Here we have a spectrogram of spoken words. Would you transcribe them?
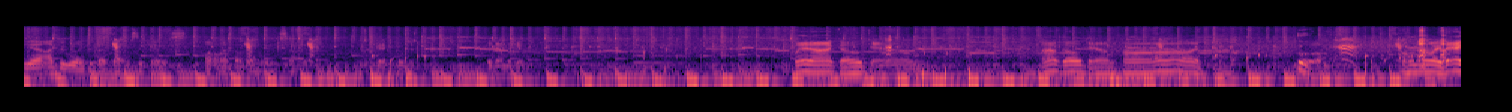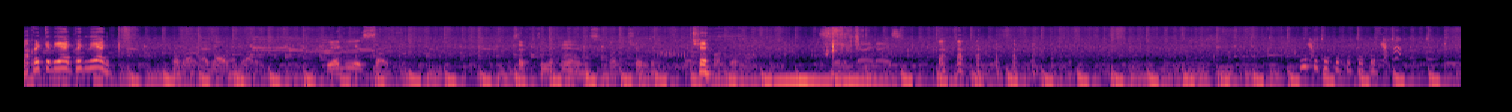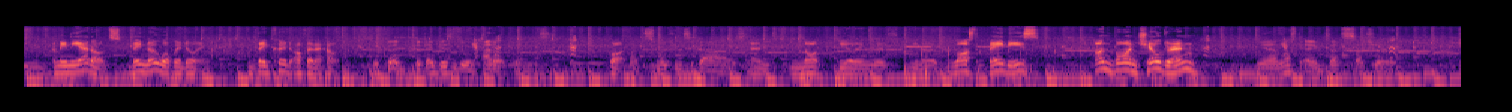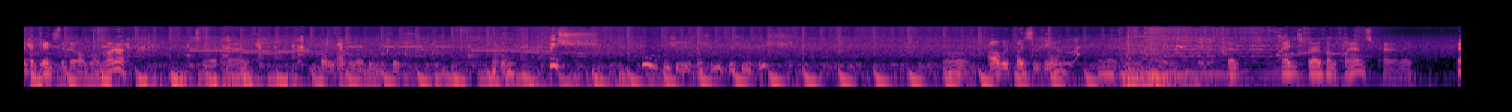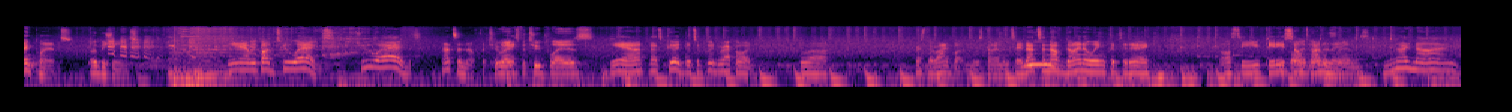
Yeah, I'd be willing to bet that was the case. Oh, I fell down the wrong side. It's okay. We'll just go down with you. When I go down, I'll go down hard. Ugh. Oh no, the egg! Quick, get the egg! Quick, get the egg! Alright, I got it, I got it. The Eggy is safe. Except it's in the hands of children. Yeah. the problem. Silly dinos. I mean, the adults, they know what we're doing. They could offer to help. They could, but they're busy doing adult things, What? like smoking cigars. And not dealing with, you know, lost babies, unborn children. Yeah, lost eggs, that's such a... Get the kids to do it. Oh no. See what can. But you have to do the fish. Fish. Fishy, fishy, fishy, fish. Oh. Oh, we placed them here? The eggs grow from plants, apparently. Eggplants. Aubergines. Yeah, we got two eggs. Two eggs. That's enough for Two today. eggs for two players. Yeah, that's good. That's a good record. We'll uh, press the right button this time and say that's enough dinoing for today. I'll see you kitties Goodbye, sometime later. friends. Night night.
